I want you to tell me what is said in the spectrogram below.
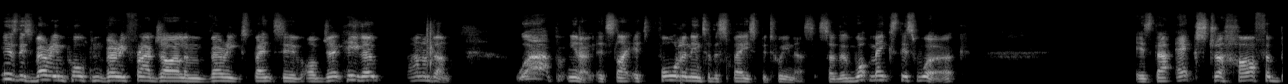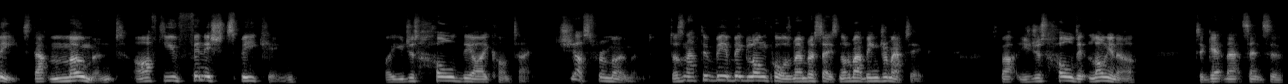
Here's this very important, very fragile, and very expensive object. Here you go, and I'm done. Whap! You know, it's like it's fallen into the space between us. So the, what makes this work is that extra half a beat, that moment after you've finished speaking, where you just hold the eye contact just for a moment. Doesn't have to be a big long pause. Remember, I say it's not about being dramatic. It's about you just hold it long enough to get that sense of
